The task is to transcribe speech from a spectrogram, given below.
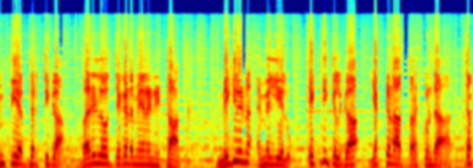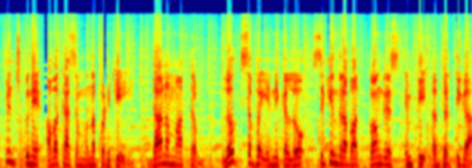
ఎంపీ అభ్యర్థిగా బరిలో దిగడమేనని టాక్. మిగిలిన ఎమ్మెల్యేలు టెక్నికల్గా ఎక్కడా దొరకకుండా తప్పించుకునే అవకాశం ఉన్నప్పటికీ దానం మాత్రం లోక్సభ ఎన్నికల్లో సికింద్రాబాద్ కాంగ్రెస్ ఎంపీ అభ్యర్థిగా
